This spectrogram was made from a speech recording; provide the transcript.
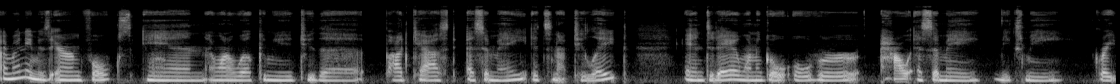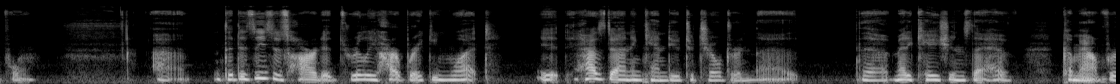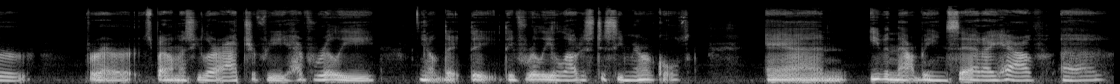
Hi, my name is Erin Folks, and I want to welcome you to the podcast SMA It's Not Too Late. And today I want to go over how SMA makes me grateful. Uh, the disease is hard. It's really heartbreaking what it has done and can do to children. The the medications that have come out for for spinal muscular atrophy have really, you know, they, they they've really allowed us to see miracles. And even that being said, I have a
